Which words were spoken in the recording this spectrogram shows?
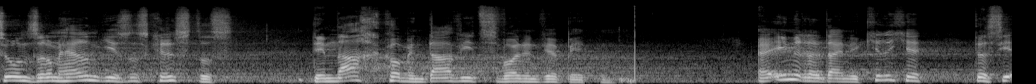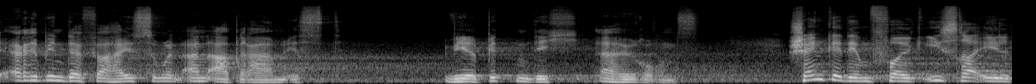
Zu unserem Herrn Jesus Christus, dem Nachkommen Davids, wollen wir beten. Erinnere deine Kirche, dass sie Erbin der Verheißungen an Abraham ist. Wir bitten dich, erhöre uns. Schenke dem Volk Israel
